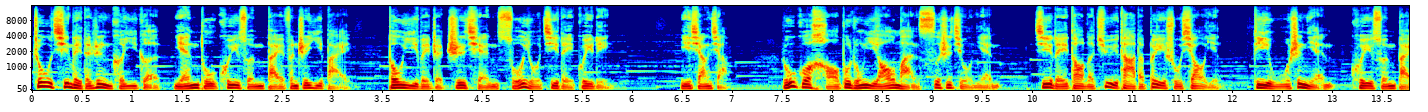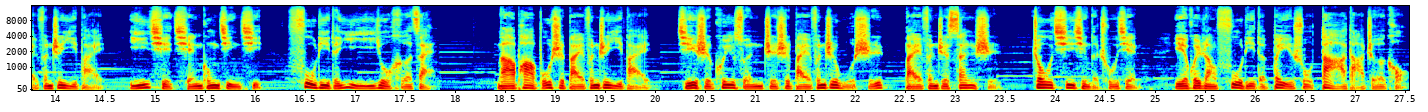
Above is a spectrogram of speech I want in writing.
周期内的任何一个年度亏损百分之一百，都意味着之前所有积累归零。你想想，如果好不容易熬满四十九年，积累到了巨大的倍数效应，第五十年亏损百分之一百，一切前功尽弃，复利的意义又何在？哪怕不是百分之一百，即使亏损只是百分之五十、百分之三十。周期性的出现也会让复利的倍数大打折扣，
